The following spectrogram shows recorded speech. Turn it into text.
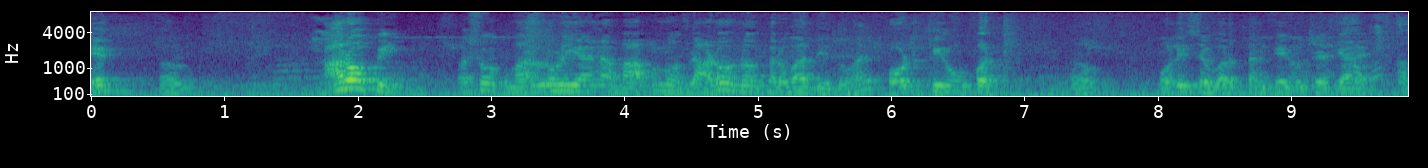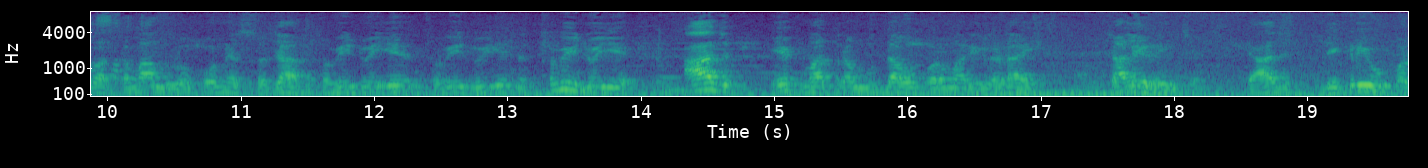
એક આરોપી અશોક માંગરોળિયાના બાપનો દાડો ન કરવા દીધો હે કોર્ટથી ઉપર પોલીસે વર્તન કર્યું છે ત્યારે આવા તમામ લોકોને સજા થવી જોઈએ થવી જોઈએ ને થવી જોઈએ. આજ એકમાત્ર મુદ્દા ઉપર અમારી લડાઈ ચાલી રહી છે કે આજ દીકરી ઉપર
